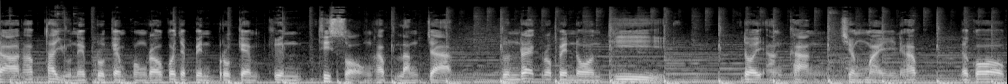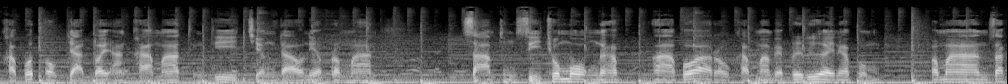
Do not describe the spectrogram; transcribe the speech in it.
ดาวครับถ้าอยู่ในโปรแกรมของเราก็จะเป็นโปรแกรมคืนที่สองครับหลังจากคืนแรกเราไปนอนที่ ดอยอ่างขางเชียงใหม่นะครับ แล้วก็ขับรถออกจากดอยอ่างขางมาถึงที่เชียงดาวเนี่ยประมาณ 3-4 ชั่วโมงนะครับอ่าเพราะว่าเราขับมาแบบเรื่อยๆนะครับผมประมาณสัก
